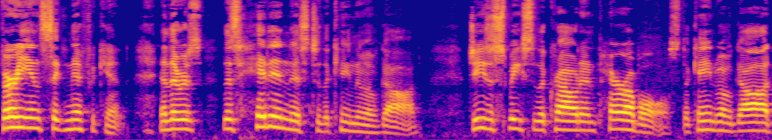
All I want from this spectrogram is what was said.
very insignificant. And there was this hiddenness to the kingdom of God. Jesus speaks to the crowd in parables. The kingdom of God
